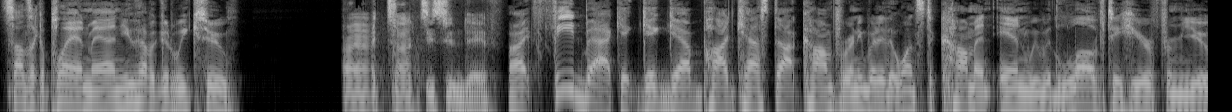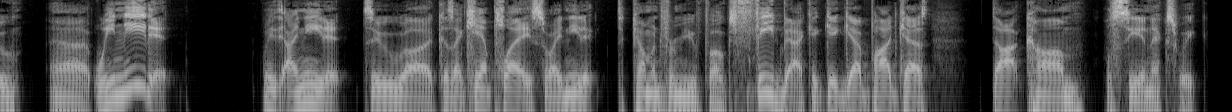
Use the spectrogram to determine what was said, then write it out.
Sounds like a plan, man. You have a good week too. All right. Talk to you soon, Dave. All right. Feedback at giggabpodcast.com for anybody that wants to comment in. We would love to hear from you. Uh, we need it. We, I need it to, uh, cause I can't play. So I need it to coming from you folks. Feedback at giggabpodcast.com. We'll see you next week.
